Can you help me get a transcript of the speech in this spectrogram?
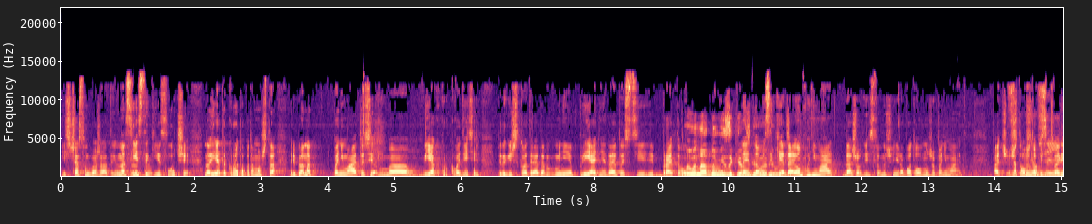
и сейчас он вожатый. И у нас есть такие случаи, ну и это круто, потому что ребенок понимает, то есть э, я как руководитель педагогического отряда, мне приятнее, да, то есть брать того... Но вы на одном языке на одном языке, да, и он понимает, даже если он еще не работал, он уже понимает, а ч- что, Запомнил что все будет игры,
